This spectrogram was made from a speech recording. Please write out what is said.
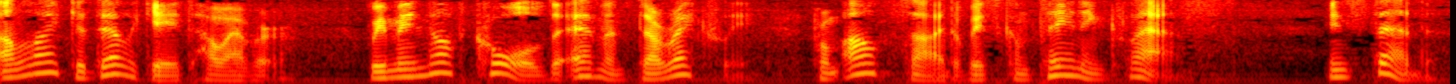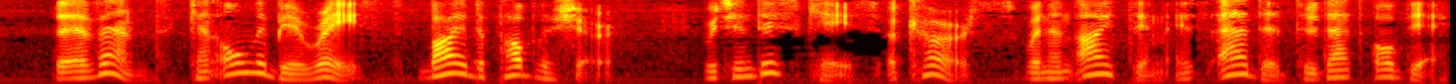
Unlike a delegate, however, we may not call the event directly from outside of its containing class. Instead, the event can only be raised by the publisher, which in this case occurs when an item is added to that object.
